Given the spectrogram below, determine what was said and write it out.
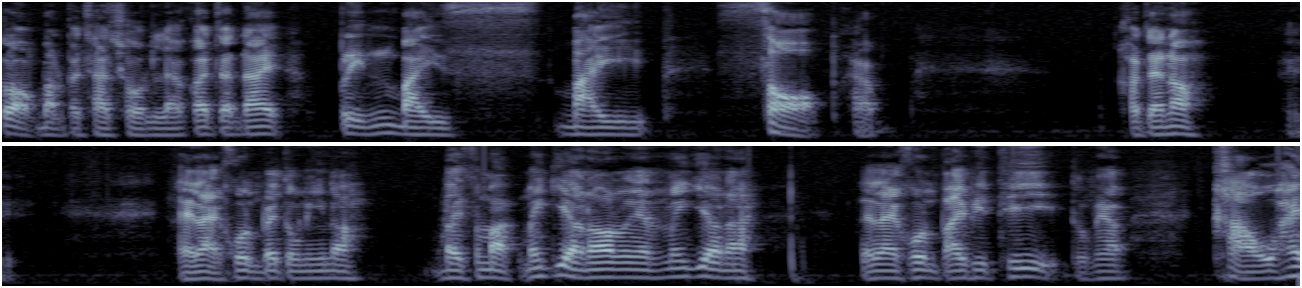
กรอกบัตรประชาชน แล้วก็จะได้ปริ้นใบใบสอบครับ เข้าใจเนาะ หลาย ๆ คนไปตรงนี้เนาะใบสมัครไม่เกี่ยวเนาะนักเรียนไม่เกี่ยวนะหลาย ๆ คนไปผิดที่ถูกไหมครับเขาให้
